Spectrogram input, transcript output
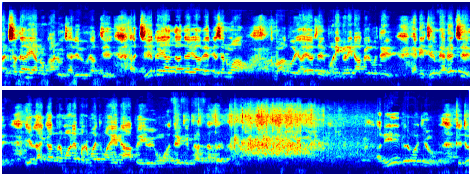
અને સદા એનું કાંડું ચાલેલું રાખજે. આ જે કઈ આ દાદાએ આ વેકેશનમાં બાળકો આવ્યા છે, ભણી ગણીને આગળ વધે, એની જે મહેનત છે, એ લાયકાત પ્રમાણે પરમાત્મા એને આપે એવી હું હૃદયથી પ્રાર્થના કરું અને એ ગર્વ થયો કે જો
